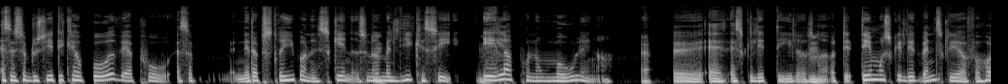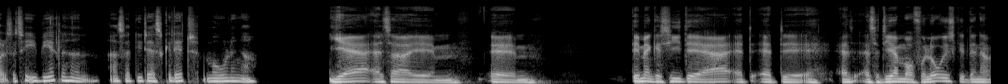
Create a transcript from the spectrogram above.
altså som du siger, det kan jo både være på altså, netop striberne, skinnet, sådan noget, mm. man lige kan se, mm. eller på nogle målinger Ja. øh, af, af skeletdele og sådan Mm. noget. Og det, det er måske lidt vanskeligere at forholde sig til i virkeligheden, altså de der skeletmålinger. Ja, altså, øhm, øhm, det man kan sige, det er, at, at øh, al- altså de her morfologiske, den her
